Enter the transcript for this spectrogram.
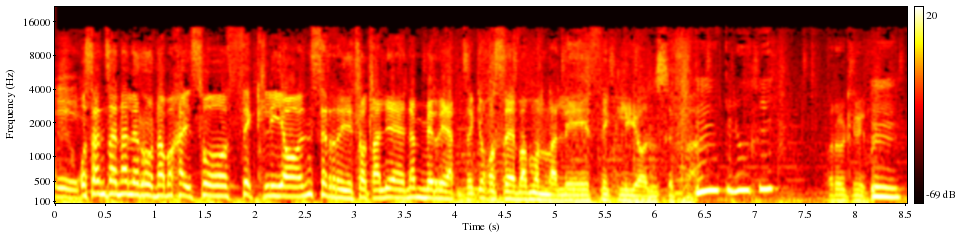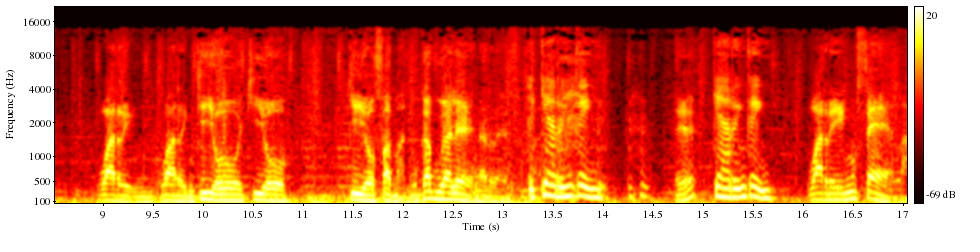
Eh. o santsana le rona bagaetso Thickleeyonce re tlotla le ena mme re ya ntse ke go seba monna le Thickleeyonce fa Mm, ke le utlwile o re utlwile wa reng wa reng. Ke yo ke yo ke yo famane o ka bua le ena ref? Ke a reng ka eh? Ke a reng ka wa reng fela.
